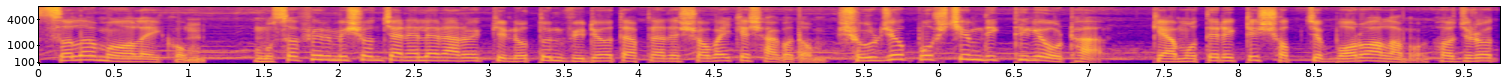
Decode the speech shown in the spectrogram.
আসসালামু আলাইকুম। মুসাফির মিশন চ্যানেলের আরও একটি নতুন ভিডিওতে আপনাদের সবাইকে স্বাগতম। সূর্য পশ্চিম দিক থেকে ওঠা কেয়ামতের একটি সবচেয়ে বড় আলামত। হজরত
